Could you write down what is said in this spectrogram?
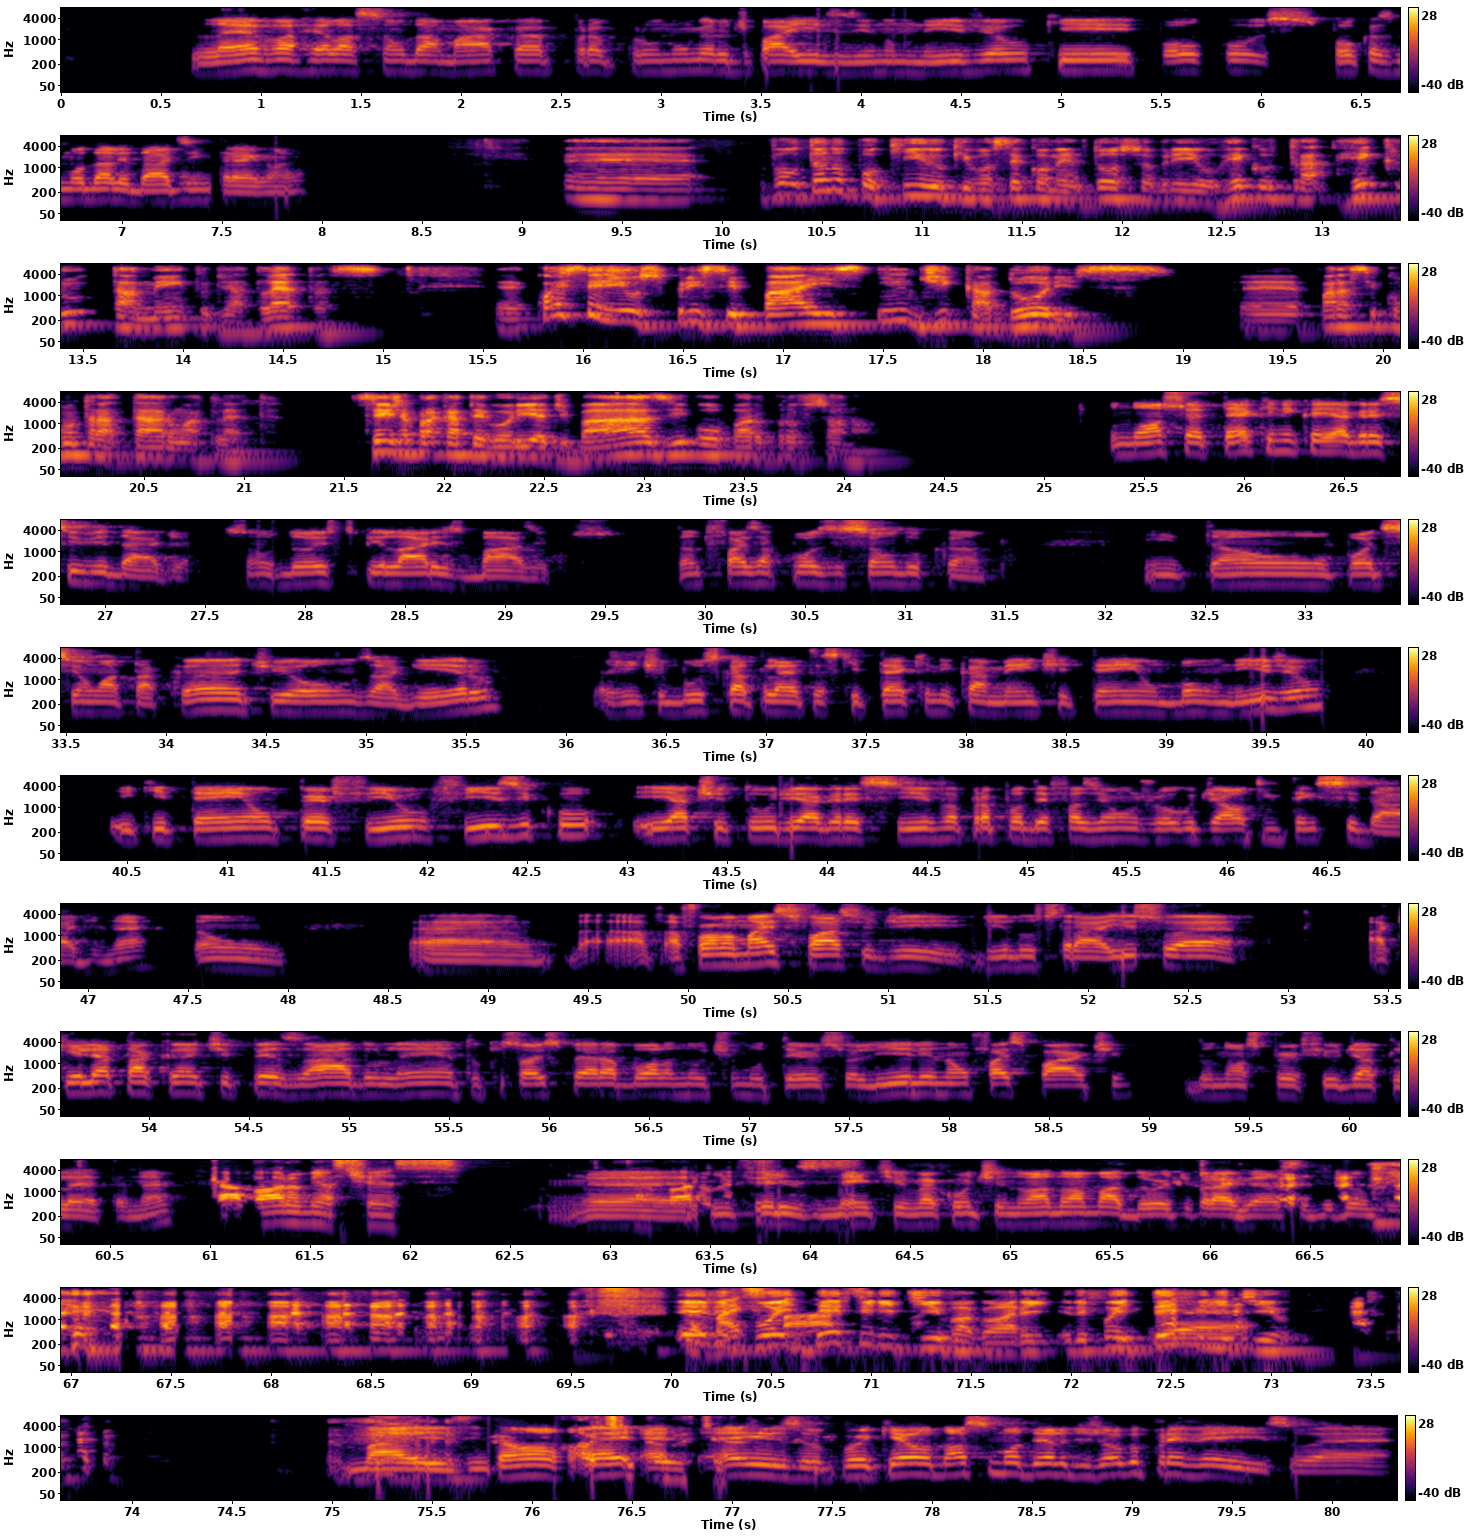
leva a relação da marca para um número de países e num nível que poucos, poucas modalidades entregam, né? É, voltando um pouquinho no que você comentou sobre o recruta, recrutamento de atletas, É, quais seriam os principais indicadores é, para se contratar um atleta? Seja para a categoria de base ou para o profissional? O nosso é técnica e agressividade. São os dois pilares básicos. Tanto faz a posição do campo. Então, pode ser um atacante ou um zagueiro. A gente busca atletas que tecnicamente tenham um bom nível e que tenham perfil físico e atitude agressiva para poder fazer um jogo de alta intensidade, né? Então, é, a, forma mais fácil de, de ilustrar isso é aquele atacante pesado, lento, que só espera a bola no último terço ali, ele não faz parte do nosso perfil de atleta, né? Acabaram minhas chances. É, que infelizmente vai continuar no amador de Bragança de domingo. Ele é foi fácil. definitivo agora, hein? Ele foi definitivo. É. Mas então é, é, é, isso, porque o nosso modelo de jogo prevê isso. É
